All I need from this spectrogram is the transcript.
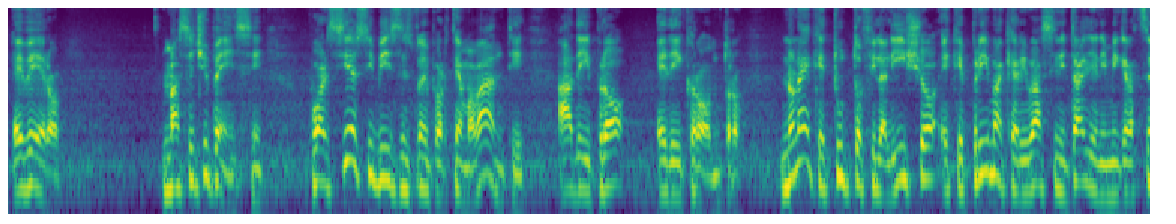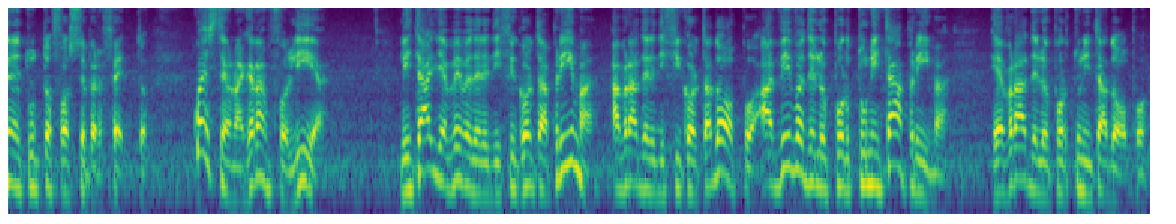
è vero ma se ci pensi, qualsiasi business noi portiamo avanti ha dei pro e dei contro. Non è che tutto fila liscio e che prima che arrivasse in Italia l'immigrazione tutto fosse perfetto. Questa è una gran follia. L'Italia aveva delle difficoltà prima, avrà delle difficoltà dopo, aveva delle opportunità prima e avrà delle opportunità dopo.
